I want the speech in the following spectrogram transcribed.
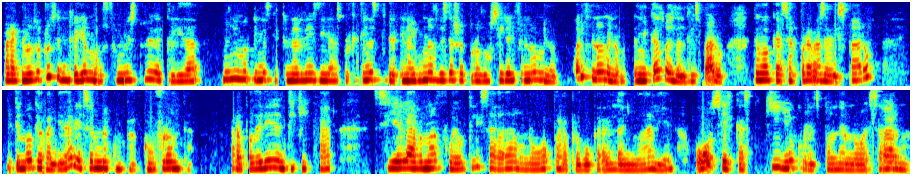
para que nosotros entreguemos un estudio de calidad, mínimo tienes que tener 10 días porque tienes que en algunas veces reproducir el fenómeno. ¿Cuál fenómeno? En mi caso, el del disparo. Tengo que hacer pruebas de disparo y tengo que validar y hacer una confronta para poder identificar si el arma fue utilizada o no para provocar el daño a alguien o si el casquillo corresponde o no a esa arma.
